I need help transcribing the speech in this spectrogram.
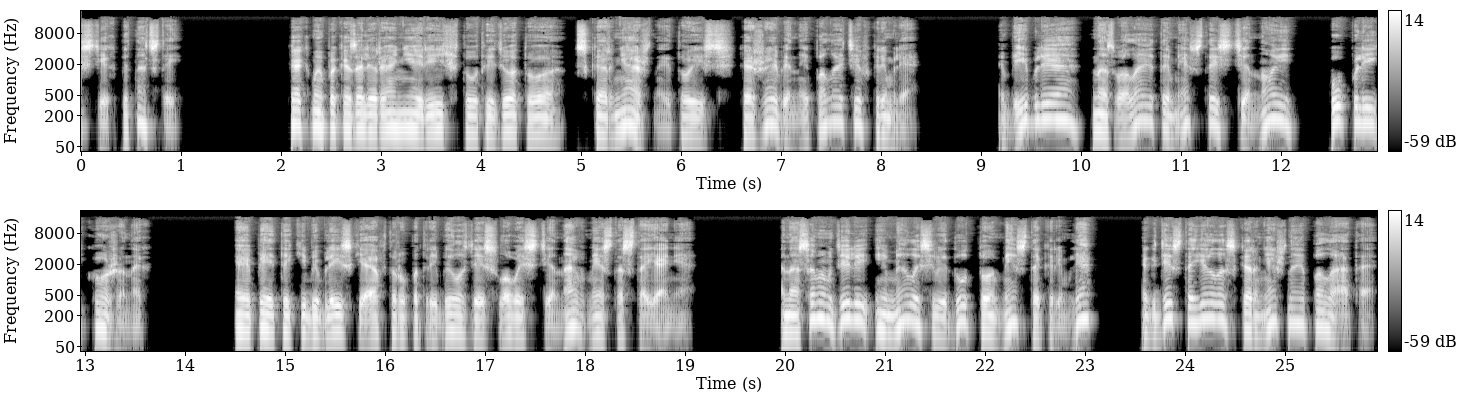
стих 15. Как мы показали ранее, речь тут идет о скорняжной, то есть кожевенной палате в Кремле. Библия назвала это место стеной куполей кожаных. И опять-таки библейский автор употребил здесь слово «стена» вместо «стояния». На самом деле имелось в виду то место Кремля, где стояла скорняшная палата.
